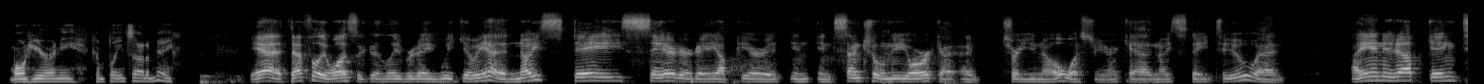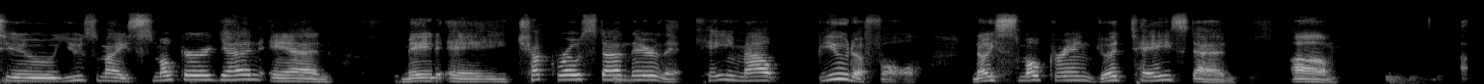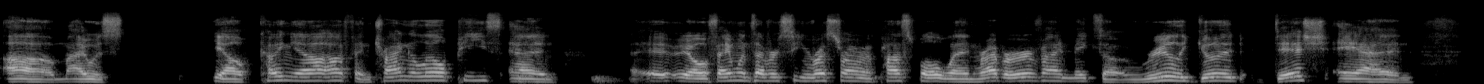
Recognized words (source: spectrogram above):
won't hear any complaints out of me. Yeah, it definitely was a good Labor Day weekend. We had a nice day Saturday up here in, in, central New York. I, am sure you know Western New York had a nice day too. And I ended up getting to use my smoker again and made a chuck roast on there that came out beautiful. Nice smoke ring, good taste, and um, um, I was you know, cutting it off and trying a little piece. And, uh, you know, if anyone's ever seen Restaurant Impossible, when Robert Irvine makes a really good dish and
